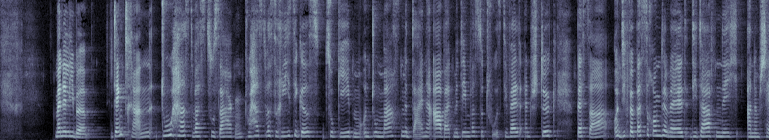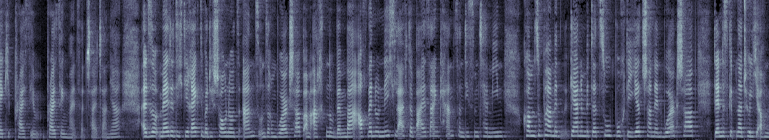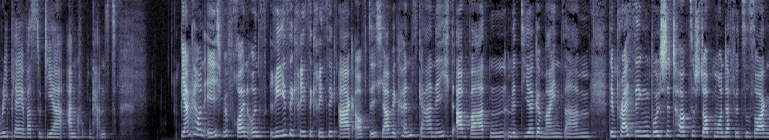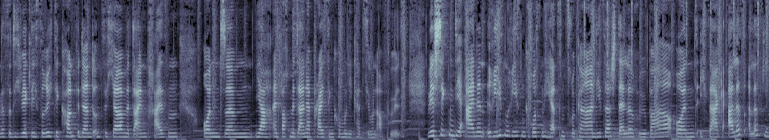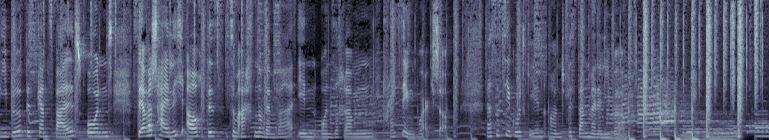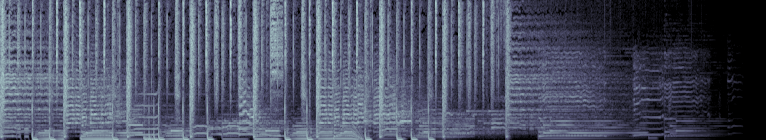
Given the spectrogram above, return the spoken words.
Meine Liebe, denk dran, du hast was zu sagen, du hast was Riesiges zu geben und du machst mit deiner Arbeit, mit dem, was du tust, die Welt ein Stück besser und die Verbesserung der Welt, die darf nicht an einem shaky Pricing, Mindset scheitern, ja? Also melde dich direkt über die Show Notes an zu unserem Workshop am 8. November, auch wenn du nicht live dabei sein kannst an diesem Termin, komm super mit, gerne mit dazu, buch dir jetzt schon den Workshop, denn es gibt natürlich auch ein Replay, was du dir angucken kannst. Bianca und ich, wir freuen uns riesig, riesig, riesig arg auf dich. Ja, wir können es gar nicht abwarten, mit dir gemeinsam den Pricing Bullshit Talk zu stoppen und dafür zu sorgen, dass du dich wirklich so richtig confident und sicher mit deinen Preisen und ähm, ja, einfach mit deiner Pricing-Kommunikation auch fühlst. Wir schicken dir einen riesen, riesengroßen Herzensrücker an dieser Stelle rüber und ich sage alles, alles Liebe, bis ganz bald und sehr wahrscheinlich auch bis zum 8. November in unserem Pricing Workshop. Lass es dir gut gehen und bis dann, meine Liebe.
